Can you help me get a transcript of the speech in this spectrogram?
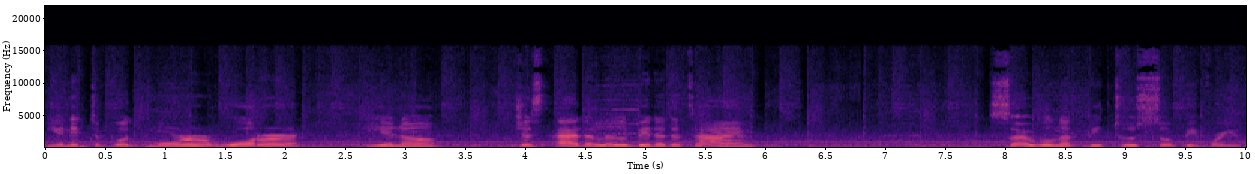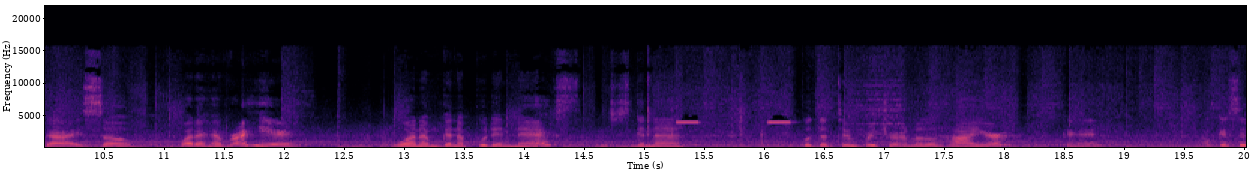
you need to put more water, you know, just add a little bit at a time. So it will not be too soupy for you guys. So what I have right here, what I'm gonna put in next, I'm just gonna put the temperature a little higher okay okay so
